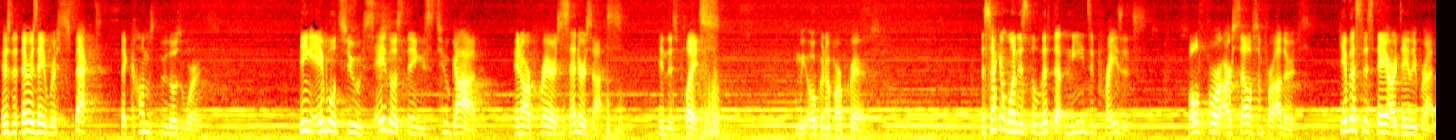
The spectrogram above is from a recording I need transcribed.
There's there is a respect that comes through those words. Being able to say those things to God in our prayers centers us in this place when we open up our prayers. The second one is to lift up needs and praises, both for ourselves and for others. Give us this day our daily bread.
